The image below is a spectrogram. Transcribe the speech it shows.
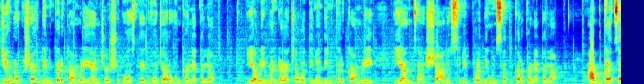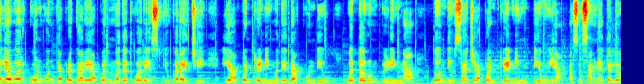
जीवरक्षक दिनकर कांबळे यांच्या शुभहस्ते ध्वजारोहण करण्यात आलं. यावेळी मंडळाच्या वतीनं दिनकर कांबळे यांचा शाल श्रीफळ देऊन सत्कार करण्यात आला. अपघात झाल्यावर कोणकोणत्या प्रकारे आपण मदत व रेस्क्यू करायचे हे आपण ट्रेनिंगमध्ये दाखवून देऊ व तरुण पिढींना दोन दिवसाचे आपण ट्रेनिंग ठेवूया असं सांगण्यात आलं.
